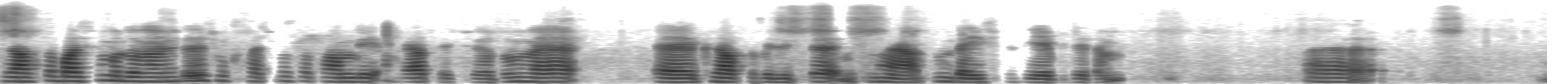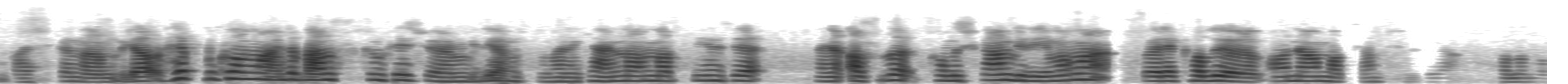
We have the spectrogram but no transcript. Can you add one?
Craft'a başlamadan önce çok saçma sapan bir hayat yaşıyordum ve e, Craft'la birlikte bütün hayatım değişti diyebilirim. E, başka ne Ya hep bu konularda ben sıkıntı yaşıyorum biliyor musun? Hani kendini anlat hani aslında konuşkan biriyim ama böyle kalıyorum. Aa ne anlatacağım şimdi ya falan oluyor.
